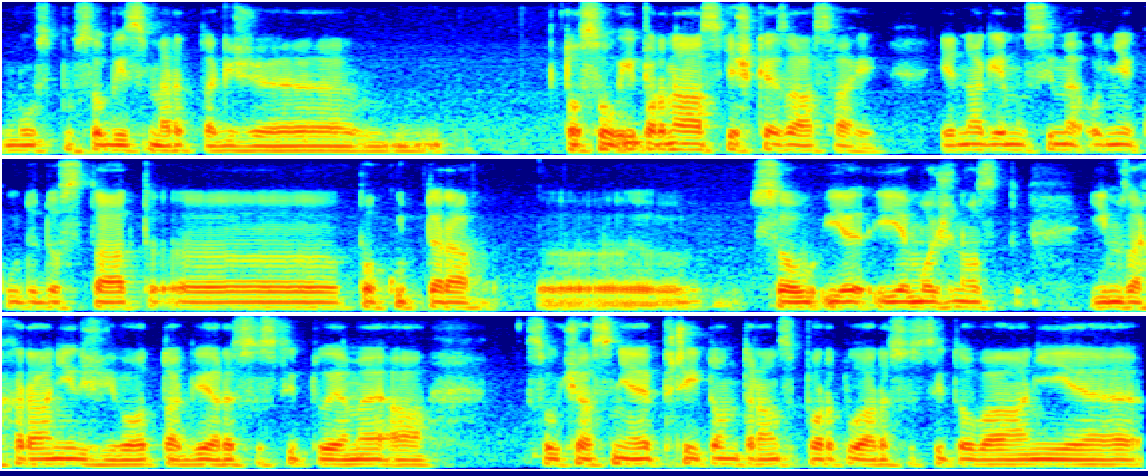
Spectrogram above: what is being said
mu způsobí smrt, takže to jsou i pro nás těžké zásahy. Jednak je musíme od někud dostat, eh, pokud teda eh, jsou, je, je možnost jim zachránit život, tak je resuscitujeme a současně při tom transportu a resuscitování je eh,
